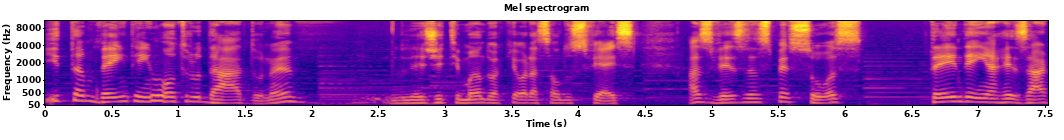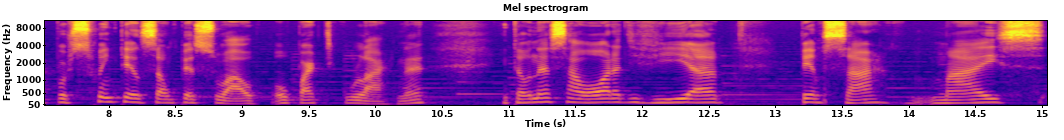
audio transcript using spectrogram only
e também tem outro dado, né? Legitimando aqui a oração dos fiéis. Às vezes as pessoas tendem a rezar por sua intenção pessoal ou particular, né? Então nessa hora devia pensar mais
